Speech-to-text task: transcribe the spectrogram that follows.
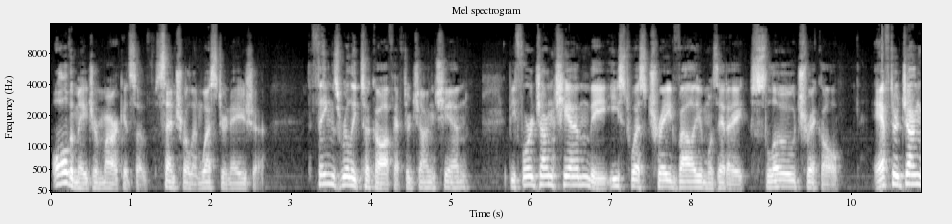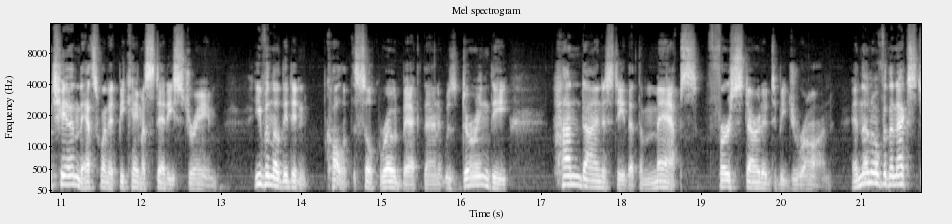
all the major markets of Central and Western Asia. Things really took off after Zhang Qian before Zhang Qian, the east west trade volume was at a slow trickle. After Zhang Qian, that's when it became a steady stream. Even though they didn't call it the Silk Road back then, it was during the Han Dynasty that the maps first started to be drawn. And then over the next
